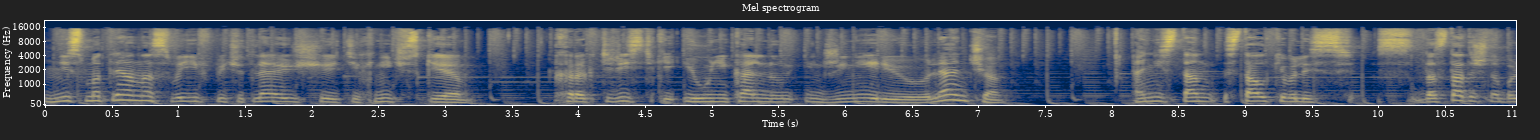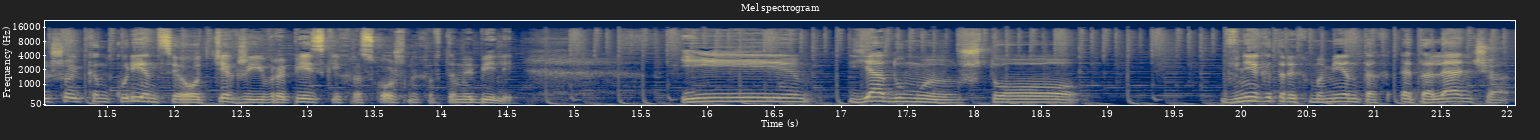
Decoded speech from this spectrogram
несмотря на свои впечатляющие технические характеристики и уникальную инженерию Лянча, они стан- сталкивались с достаточно большой конкуренцией от тех же европейских роскошных автомобилей. И я думаю, что в некоторых моментах эта лянча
